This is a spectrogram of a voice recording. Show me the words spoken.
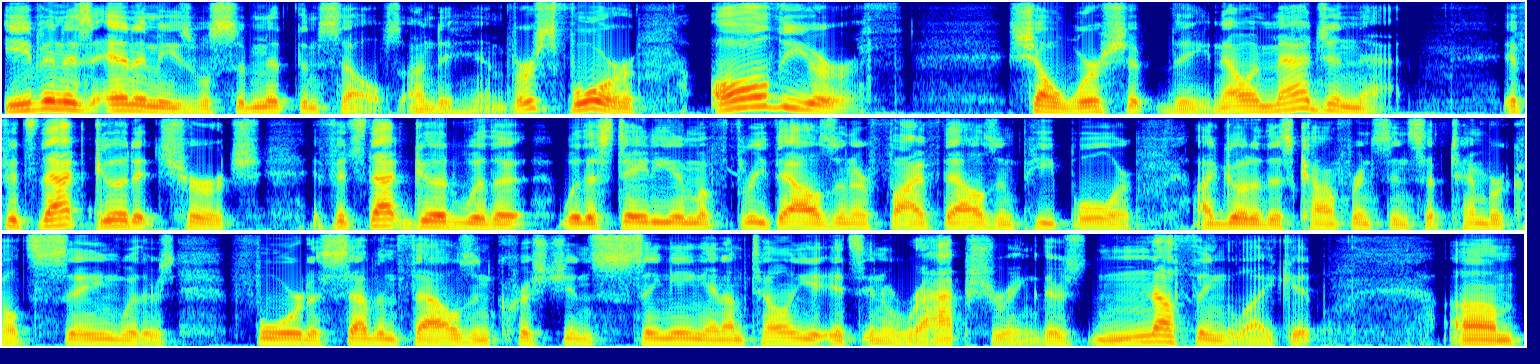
Even his enemies will submit themselves unto him. Verse 4 All the earth shall worship thee. Now imagine that if it's that good at church, if it's that good with a with a stadium of 3,000 or 5,000 people, or I go to this conference in September called Sing, where there's four to 7,000 Christians singing, and I'm telling you, it's enrapturing. There's nothing like it. Um,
